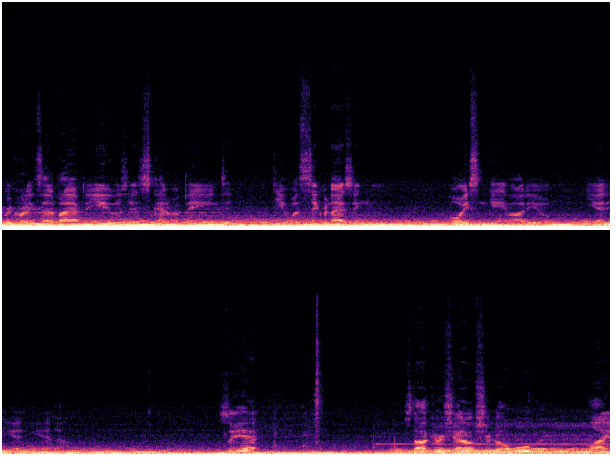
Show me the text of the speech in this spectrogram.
recording setup I have to use, it's kind of a pain to deal with synchronizing voice and game audio, yada yada. So yeah, Stalker Shadow of Chernobyl live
